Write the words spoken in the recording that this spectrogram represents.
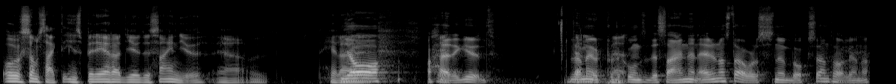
Och som sagt, inspirerad ljuddesign ju. Eh, hela... Ja, åh, herregud. Vem har gjort produktionsdesignen? Är det någon Star Wars-snubbe också antagligen då?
